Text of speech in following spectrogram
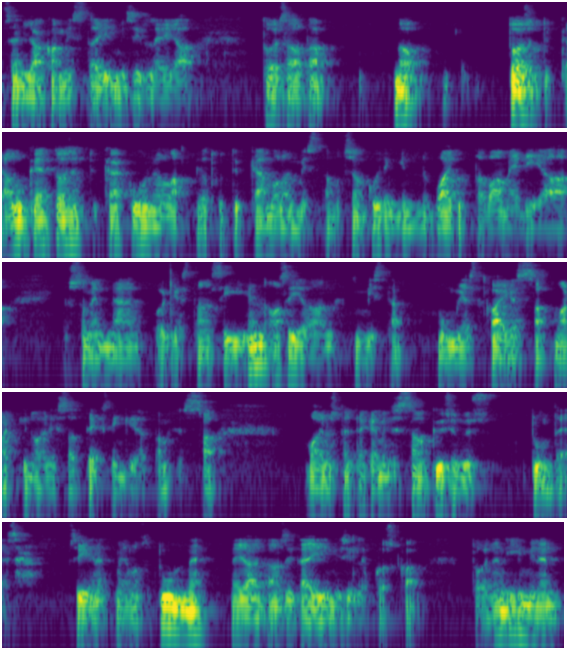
sen jakamista ihmisille ja toisaalta, no, toiset tykkää lukea, toiset tykkää kuunnella, jotkut tykkää molemmista, mutta se on kuitenkin vaikuttavaa mediaa, jossa mennään oikeastaan siihen asiaan, mistä mun mielestä kaikessa markkinoinnissa, tekstin kirjoittamisessa, mainosten tekemisessä on kysymys tunteeseen. Siihen, että meillä on se tunne, me jaetaan sitä ihmisille, koska toinen ihminen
